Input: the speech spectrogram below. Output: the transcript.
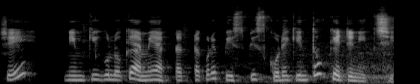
সেই নিমকিগুলোকে আমি একটা একটা করে পিস পিস করে কিন্তু কেটে নিচ্ছি।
